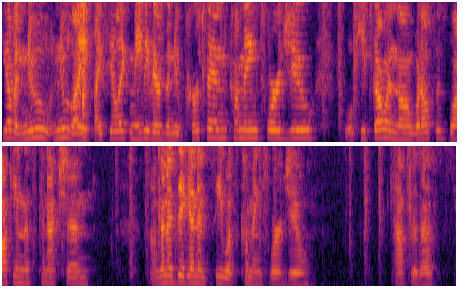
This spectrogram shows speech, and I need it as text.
You have a new new life. I feel like maybe there's a new person coming towards you. We'll keep going though. What else is blocking this connection? I'm going to dig in and see what's coming towards you after this.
